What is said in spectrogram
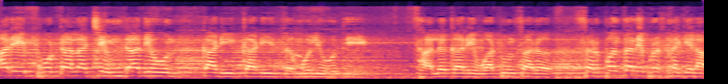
अरे पोटाला चिमटा देऊन काडी काडी जमवली होती. झालं का रे वाटून सारं सरपंचाने प्रश्न केला.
